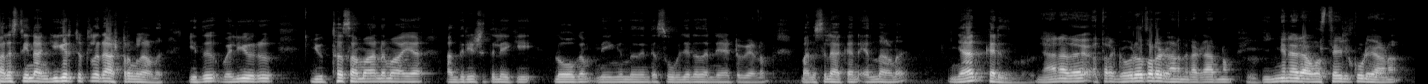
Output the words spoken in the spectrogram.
പലസ്തീൻ അംഗീകരിച്ചിട്ടുള്ള രാഷ്ട്രങ്ങളാണ്. ഇത് വലിയൊരു യുദ്ധസമാനമായ അന്തരീക്ഷത്തിലേക്ക് ലോകം നീങ്ങുന്നതിന്റെ സൂചന തന്നെയായിട്ട് വേണം മനസ്സിലാക്കാൻ എന്നാണ് ഞാൻ കരുതുന്നത്. ഞാനത് അത്ര ഗൗരവത്തോടെ കാണുന്നില്ല. കാരണം ഇങ്ങനെ ഒരു അവസ്ഥയിൽ കൂടിയാണ്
